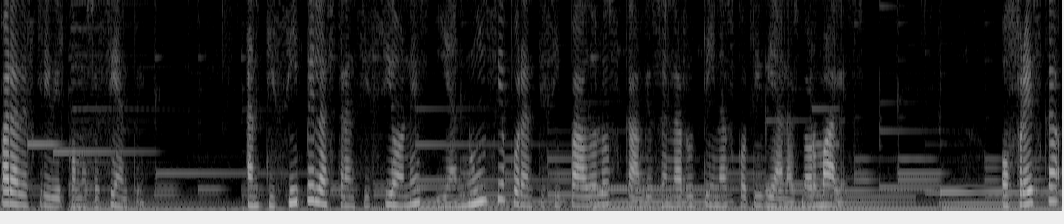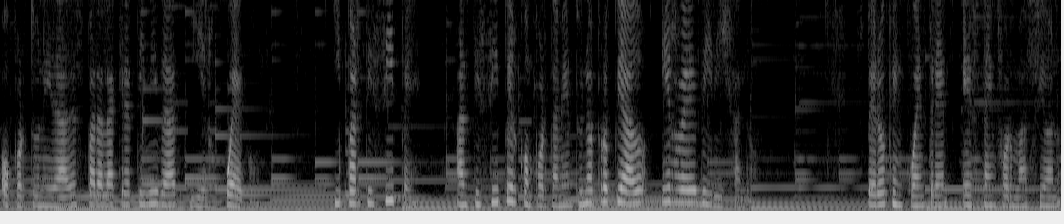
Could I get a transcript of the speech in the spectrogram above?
para describir cómo se siente. Anticipe las transiciones y anuncie por anticipado los cambios en las rutinas cotidianas normales ofrezca oportunidades para la creatividad y el juego. Y participe, anticipe el comportamiento inapropiado y rediríjalo. Espero que encuentren esta información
